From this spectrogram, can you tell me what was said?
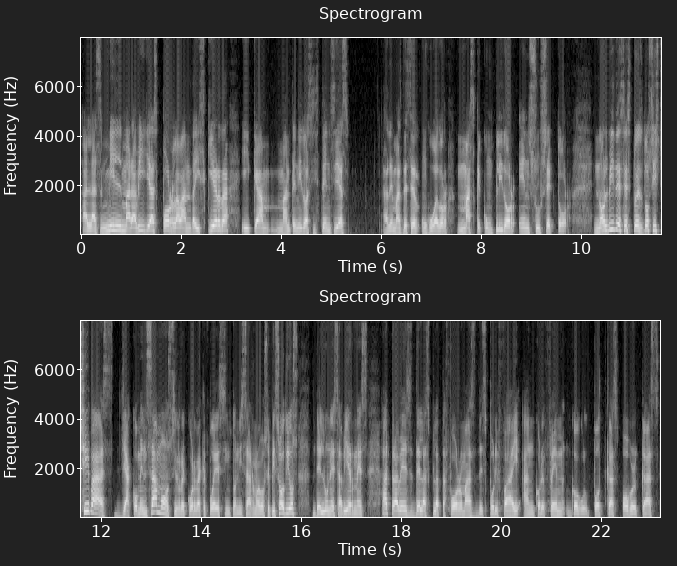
a las mil maravillas por la banda izquierda y que ha mantenido asistencias además de ser un jugador más que cumplidor en su sector. No olvides, esto es Dosis Chivas, ya comenzamos y recuerda que puedes sintonizar nuevos episodios de lunes a viernes a través de las plataformas de Spotify, Anchor FM, Google Podcast, Overcast,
